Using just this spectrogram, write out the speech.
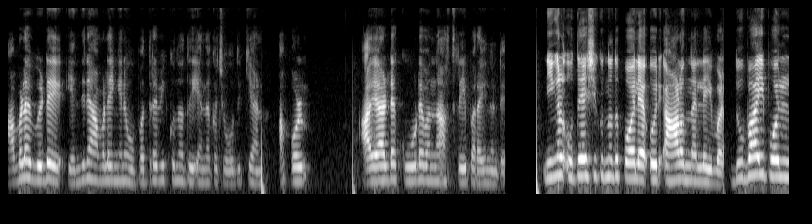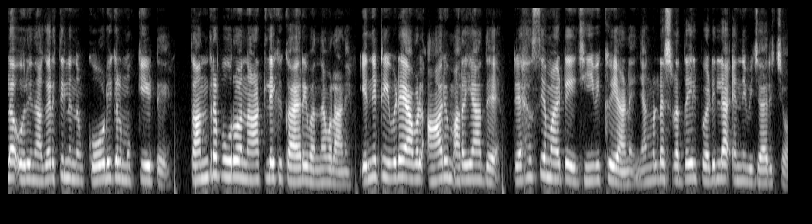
അവളെ വിട്. എന്തിനാ അവളെ ഇങ്ങനെ ഉപദ്രവിക്കുന്നത്? എന്നൊക്കെ ചോദിക്കുകയാണ്. അപ്പോൾ അയാളുടെ കൂടെ വന്ന ആ സ്ത്രീ പറയുന്നുണ്ട് നിങ്ങൾ ഉദ്ദേശിക്കുന്നത് പോലെ ഒരു ആളൊന്നല്ല ഇവൾ. ദുബായ് പോലുള്ള ഒരു നഗരത്തിൽ നിന്നും കോടികൾ മുക്കിയിട്ട് തന്ത്രപൂർവ നാട്ടിലേക്ക് കയറി വന്നവളാണ്. എന്നിട്ട് ഇവിടെ അവൾ ആരും അറിയാതെ രഹസ്യമായിട്ട് ജീവിക്കുകയാണ്. ഞങ്ങളുടെ ശ്രദ്ധയിൽ പെടില്ല എന്ന് വിചാരിച്ചോ?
